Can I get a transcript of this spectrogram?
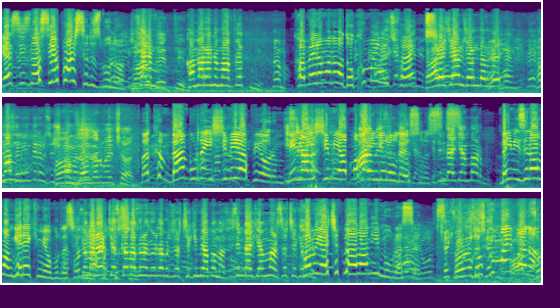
Ya siz nasıl yaparsınız bunu? Mahvettin. kameranı mahvetmiyor. Kameramanıma dokunmayın lütfen. Çağıracağım jandarmayı. Tamam mı? Sen indirir misin şu Tamam kamerayı? jandarmayı çağır. Bakın ben burada işimi yapıyorum. İzin Benim al- işimi yapmama Var mı engel izin oluyorsunuz siz. İzin belgen var mı? Benim izin almam gerekmiyor burada O çekim zaman yapmak herkes için. kafasına göre burada çekim yapamaz. İzin belgen varsa çekebilirsin. Kamuya açık bir alan değil mi burası? Dokunmayın bana.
